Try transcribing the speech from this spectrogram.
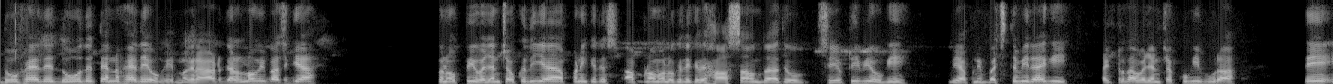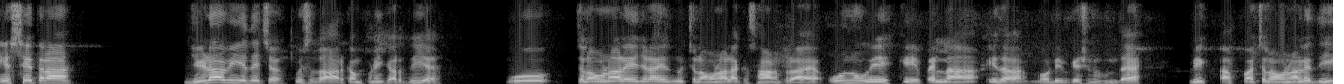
ਦੋ ਫਾਇਦੇ, ਦੋ ਦੇ ਤਿੰਨ ਫਾਇਦੇ ਹੋ ਗਏ। ਮਗਰਾੜ ਗਲਣੋਂ ਵੀ ਬਚ ਗਿਆ। ਕਨੋਪੀ ਵਜਨ ਚੁੱਕਦੀ ਹੈ ਆਪਣੀ ਕਿਤੇ ਆਪਣਾ ਮੰਨ ਲਓ ਕਿਤੇ ਕਿਤੇ ਹਾਦਸਾ ਹੁੰਦਾ ਹੈ ਤੇ ਉਹ ਸੇਫਟੀ ਵੀ ਹੋ ਗਈ ਵੀ ਆਪਣੀ ਬਚਤ ਵੀ ਰਹਿ ਗਈ, ਟਰੈਕਟਰ ਦਾ ਵਜਨ ਚੱਕੂਗੀ ਪੂਰਾ। ਤੇ ਇਸੇ ਤਰ੍ਹਾਂ ਜਿਹੜਾ ਵੀ ਇਹਦੇ 'ਚ ਕੋਈ ਸੁਧਾਰ ਕੰਪਨੀ ਕਰਦੀ ਹੈ, ਉਹ ਚਲਾਉਣ ਵਾਲੇ ਜਿਹੜਾ ਇਹਨੂੰ ਚਲਾਉਣ ਵਾਲਾ ਕਿਸਾਨ ਭਰਾ ਹੈ, ਉਹਨੂੰ ਵੇਖ ਕੇ ਪਹਿਲਾਂ ਇਹਦਾ ਮੋਡੀਫਿਕੇਸ਼ਨ ਹੁੰਦਾ ਵੀ ਆਪਾਂ ਚਲਾਉਣ ਵਾਲੇ ਦੀ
